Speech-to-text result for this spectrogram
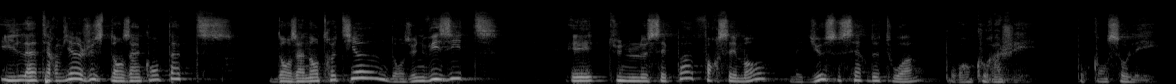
il intervient juste dans un contact, dans un entretien, dans une visite. Et tu ne le sais pas forcément, mais Dieu se sert de toi pour encourager, pour consoler,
